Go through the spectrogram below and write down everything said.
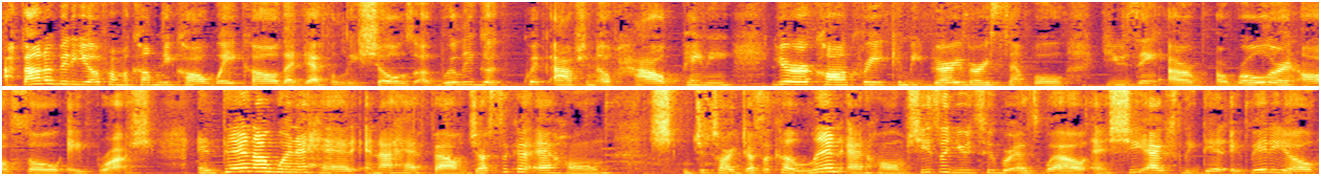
I found a video from a company called Waco that definitely shows a really good quick option of how painting your concrete can be very, very simple using a, a roller and also a brush. And then I went ahead and I had found Jessica at home, sorry, Jessica Lynn at home. She's a YouTuber as well, and she actually did a video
